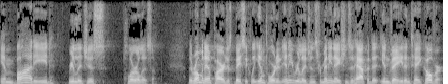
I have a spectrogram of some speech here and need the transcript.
embodied religious pluralism. The Roman Empire just basically imported any religions from any nations that happened to invade and take over.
